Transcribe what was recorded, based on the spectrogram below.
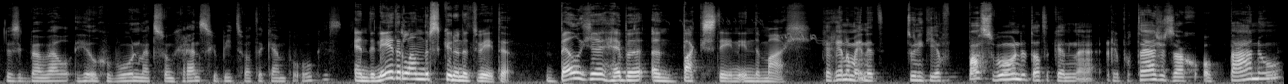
Dus ik ben wel heel gewoon met zo'n grensgebied wat de Kempen ook is. En de Nederlanders kunnen het weten. Belgen hebben een baksteen in de maag. Ik herinner me in het, toen ik hier pas woonde dat ik een uh, reportage zag op Pano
